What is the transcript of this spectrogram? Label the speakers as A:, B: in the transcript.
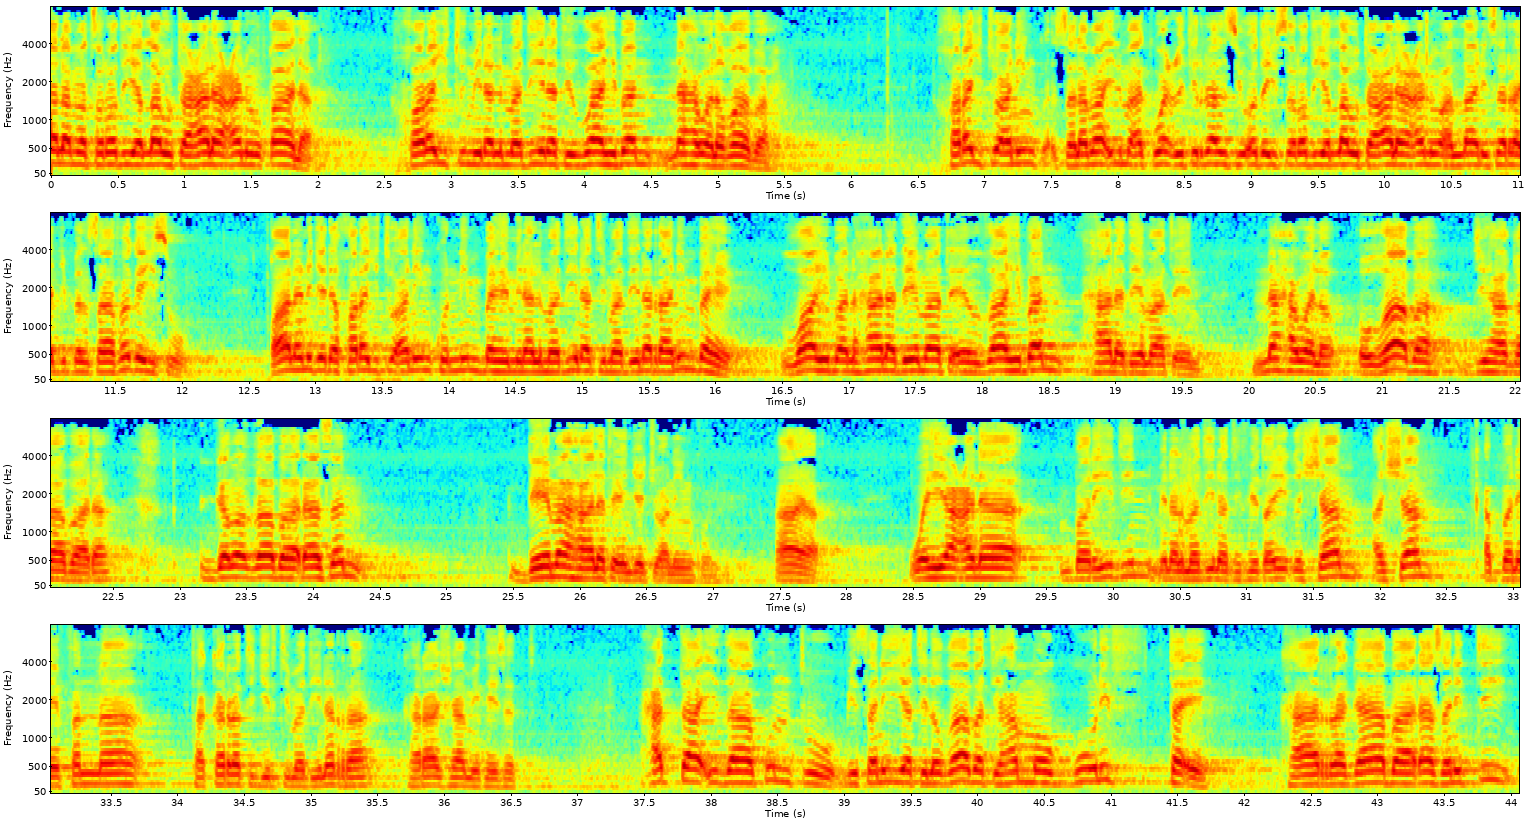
A: سلمة رضي الله تعالى عنه قال خرجت من المدينة ذاهبا نحو الغابة. خرجت أن سلماء المأكوع ترانسي أديس رضي الله تعالى عنه الله نسر جبا صافقيسو قال نجد خرجت أن كن ننبه من المدينة مدينة ننبه. ذاهبا حال ديمات إن ذاهبا حال ديمات إن. نحو الغابة جهة غابة كما غابة راسا ديما حالة إن جتشو أن كن. آية. وهي على بريد من المدينة في طريق الشام الشام قبنيفنا تكرت جرت مدينة را كرا شامي كيست. حتى إذا كنت بثنية الغابة هم وقونف تأي كارغابة راسنتي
